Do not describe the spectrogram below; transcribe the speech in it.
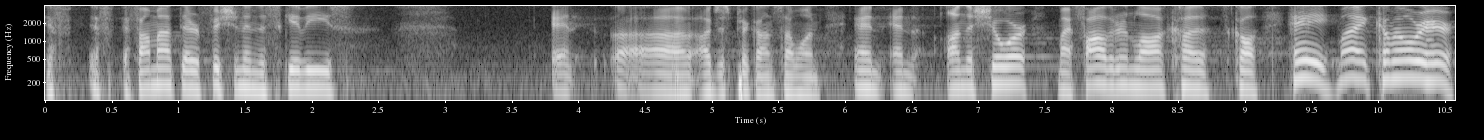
If if if I'm out there fishing in the skivvies and uh, I'll just pick on someone. And and on the shore, my father-in-law called, "Hey, Mike, come over here."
